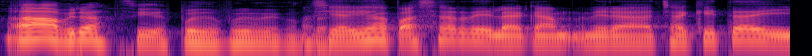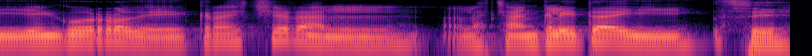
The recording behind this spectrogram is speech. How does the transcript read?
Ah, mirá, sí, después, después voy a O contar. sea, iba a pasar de la, cam- de la chaqueta y el gorro de Christchurch al, a la chancleta y, Sí,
